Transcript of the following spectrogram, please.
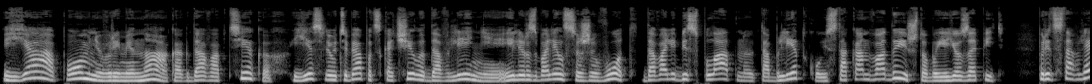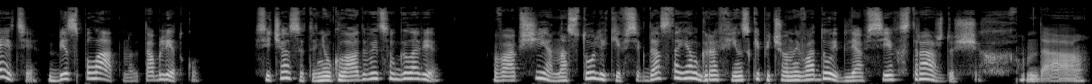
Я помню времена, когда в аптеках, если у тебя подскочило давление или разболелся живот, давали бесплатную таблетку и стакан воды, чтобы ее запить. Представляете? Бесплатную таблетку. Сейчас это не укладывается в голове. Вообще, на столике всегда стоял графин с кипяченой водой для всех страждущих. Да,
